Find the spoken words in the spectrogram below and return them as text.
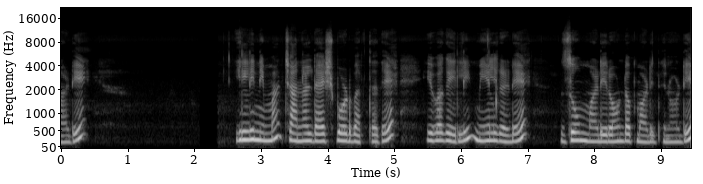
ಮಾಡಿ ಇಲ್ಲಿ ನಿಮ್ಮ ಚಾನಲ್ ಡ್ಯಾಶ್ ಬೋರ್ಡ್ ಬರ್ತದೆ. ಇವಾಗ ಇಲ್ಲಿ ಮೇಲ್ಗಡೆ ಝೂಮ್ ಮಾಡಿ, ರೌಂಡ್ ಅಪ್ ಮಾಡಿದ್ದೆ ನೋಡಿ.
